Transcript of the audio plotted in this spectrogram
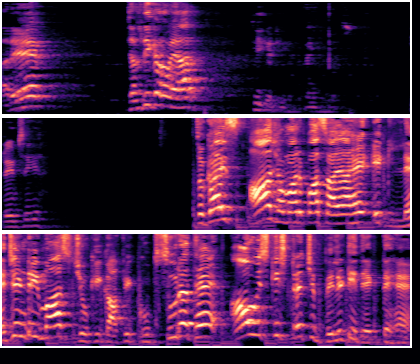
अरे जल्दी करो यार। ठीक है ठीक है थैंक यू फ्रेम सही है? तो गाइस आज हमारे पास आया है एक लेजेंडरी मास्क जो कि काफ़ी खूबसूरत है। आओ इसकी स्ट्रेचेबिलिटी देखते हैं।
